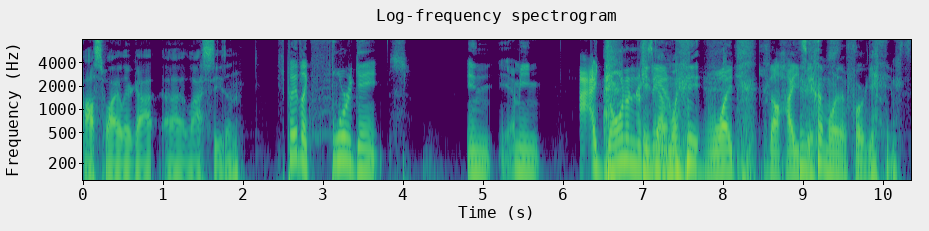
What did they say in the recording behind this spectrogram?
Osweiler got uh, last season. He's played like four games. In I mean, I don't understand more, what the hype. He's is. got more than four games.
